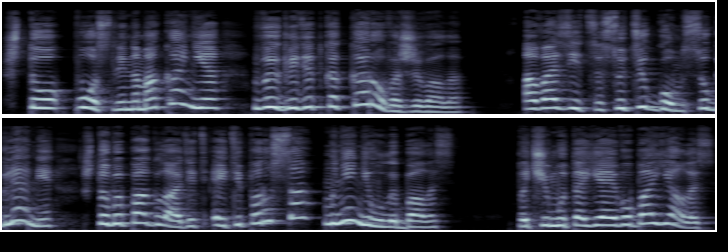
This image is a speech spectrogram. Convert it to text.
что после намокания выглядят как корова жевала. А возиться с утюгом с углями, чтобы погладить эти паруса, мне не улыбалось. Почему-то я его боялась.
